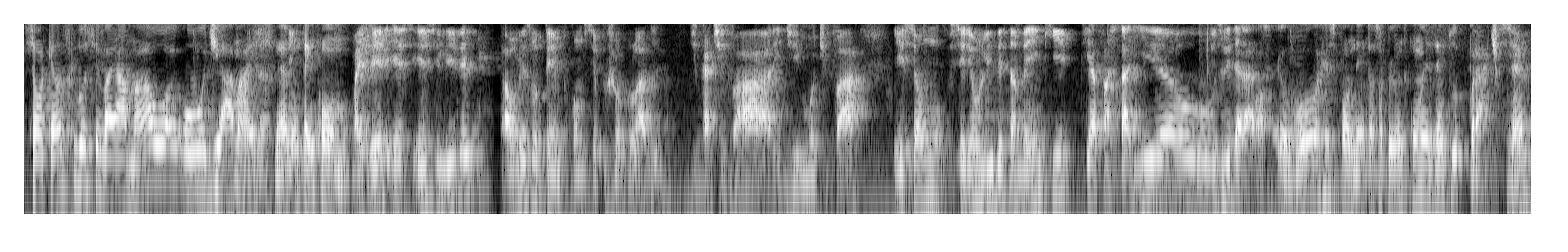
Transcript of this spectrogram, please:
são aquelas que você vai amar ou, ou odiar mais, é, né? Não tem como. Mas ele, esse, esse líder, ao mesmo tempo, como você puxou para o lado de cativar e de motivar, esse é um, seria um líder também que, que afastaria os liderados. Eu vou responder então a sua pergunta com um exemplo prático. Né?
